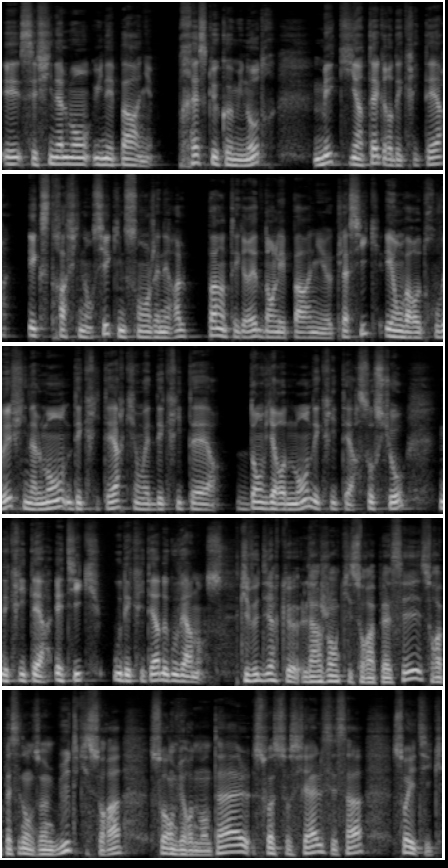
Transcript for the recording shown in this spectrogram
Et c'est finalement une épargne presque comme une autre, mais qui intègre des critères extra-financiers qui ne sont en général pas intégrés dans l'épargne classique. Et on va retrouver finalement des critères qui vont être des critères d'environnement, des critères sociaux, des critères éthiques ou des critères de gouvernance. Ce qui veut dire que l'argent qui sera placé sera placé dans un but qui sera soit environnemental, soit social, c'est ça, soit éthique.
